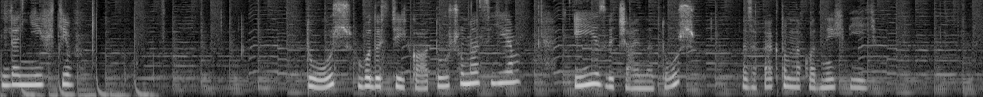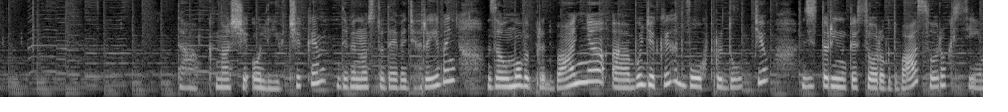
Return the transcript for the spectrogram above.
для нігтів. Туш, водостійка туш у нас є. І звичайна туш з ефектом накладних вій. Так, наші олівчики 99 гривень за умови придбання е, будь-яких двох продуктів зі сторінки 42-47.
